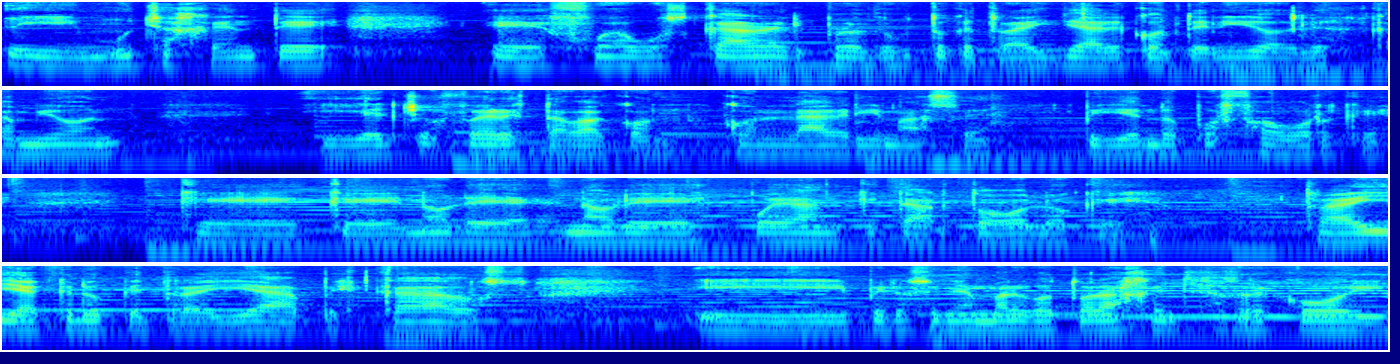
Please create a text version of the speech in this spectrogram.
y mucha gente fue a buscar el producto que traía el contenido del camión y el chofer estaba con, con lágrimas eh, pidiendo por favor que, que, no, le, no le puedan quitar todo lo que traía, creo que traía pescados, y, pero sin embargo toda la gente se acercó y,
